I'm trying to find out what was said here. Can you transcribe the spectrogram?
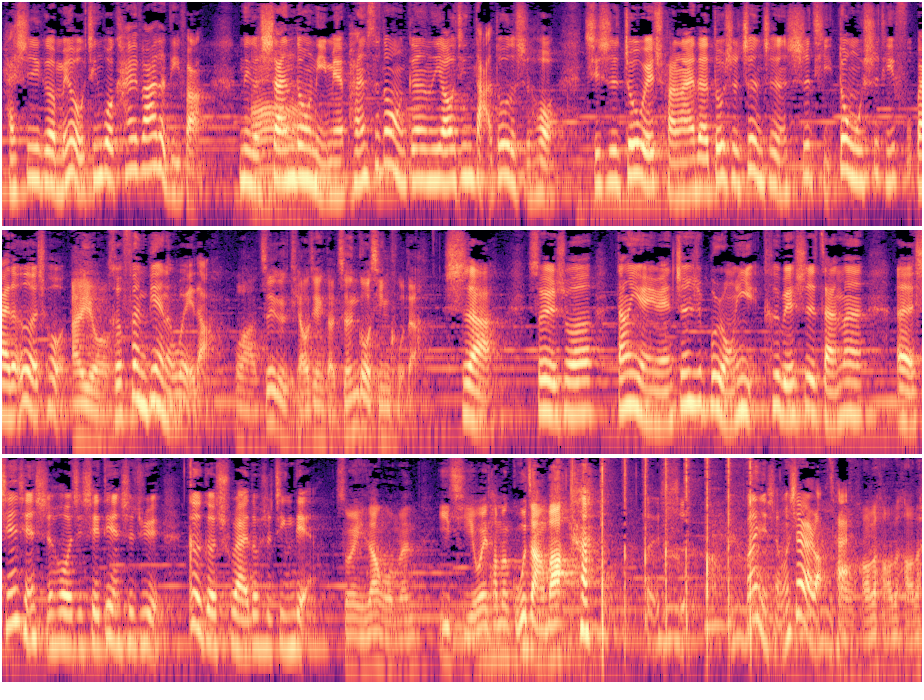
还是一个没有经过开发的地方，那个哦山洞里面，盘丝洞跟妖精打斗的时候，其实周围传来的都是阵阵尸体、动物尸体腐败的恶臭哎呦，和粪便的味道。哇，这个条件可真够辛苦的。是啊，所以说当演员真是不容易，特别是咱们呃先前时候这些电视剧，个个出来都是经典，所以让我们一起为他们鼓掌吧。真是关你什么事儿，老蔡哦？好的，好的，好的。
